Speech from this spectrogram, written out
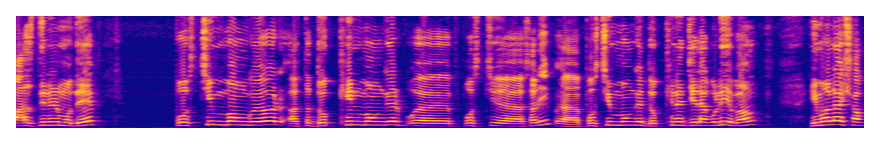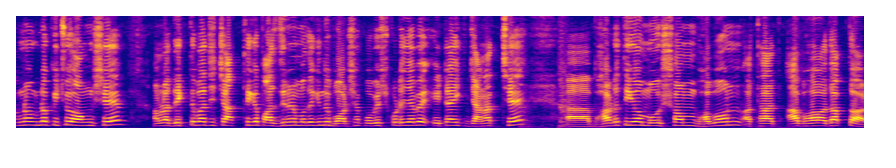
পাঁচ দিনের মধ্যে পশ্চিমবঙ্গের, অর্থাৎ দক্ষিণবঙ্গের পশ্চিম সরি পশ্চিমবঙ্গের দক্ষিণের জেলাগুলি এবং হিমালয় সংলগ্ন কিছু অংশে আমরা দেখতে পাচ্ছি চার থেকে পাঁচ দিনের মধ্যে কিন্তু বর্ষা প্রবেশ করে যাবে, এটাই জানাচ্ছে ভারতীয় মৌসুম ভবন অর্থাৎ আবহাওয়া দপ্তর।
